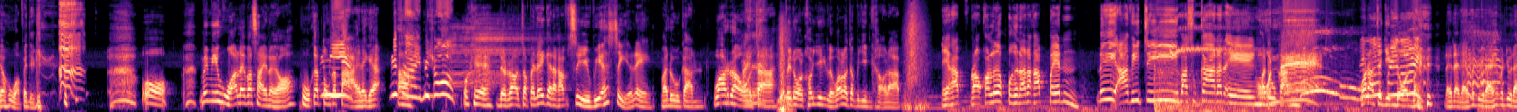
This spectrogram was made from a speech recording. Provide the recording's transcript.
จะหัวเป็นอย่างนี้ โอ้ไม่มีหัวอะไรมาใส่หน่อยเหรอ หูกระตรงกระต่ายอะไรเงี้ย ไม่ใส่อะไม่ชอบ โอเค เดี๋ยวเราจะไปเล่นกันนะครับ 4 vs 4นั่นเอง มาดูกันว่าเราไปเลยจะไปโดนเขายิงหรือว่าเราจะไปยิงเขานะครับ นี่ครับ เราก็เลือกปืนแล้วนะครับ เป็นนี่ RPG บาซูก้านั่นเอง มาดูกันโอ้แน่ว่าเราจะยิงโดนไหมไหนไหนไหนมันอยู่ไหน มันอยู่ไหน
